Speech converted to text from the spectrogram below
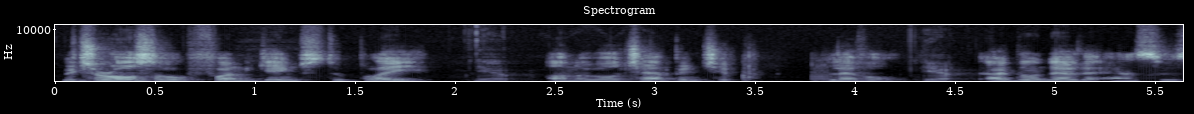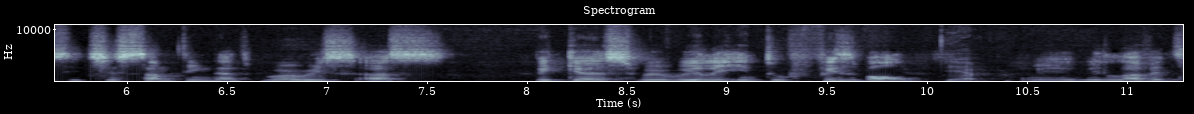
which are also fun games to play Yeah. on a World Championship level. Yeah. I don't have the answers. It's just something that worries us because we're really into fizzball. Yeah. We, we love it,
